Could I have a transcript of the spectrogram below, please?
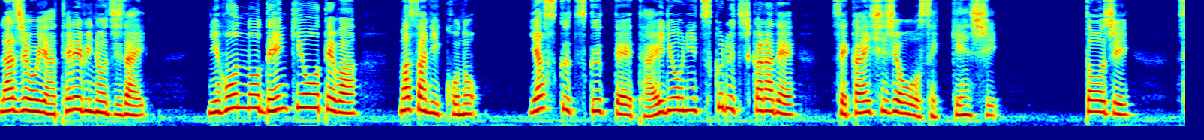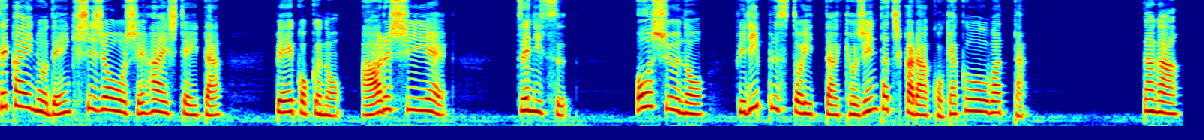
ラジオやテレビの時代、日本の電気大手はまさにこの安く作って大量に作る力で世界市場を席巻し、当時世界の電気市場を支配していた米国の RCA、ゼニス、欧州のフィリップスといった巨人たちから顧客を奪った。だが、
